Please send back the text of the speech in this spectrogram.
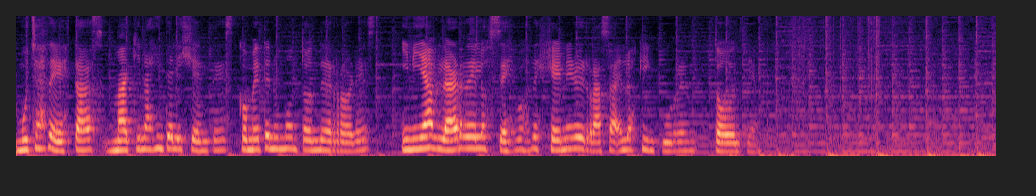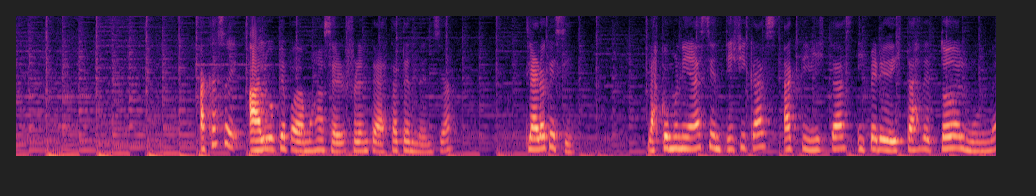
Muchas de estas máquinas inteligentes cometen un montón de errores y ni hablar de los sesgos de género y raza en los que incurren todo el tiempo. ¿Acaso hay algo que podamos hacer frente a esta tendencia? Claro que sí. Las comunidades científicas, activistas y periodistas de todo el mundo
